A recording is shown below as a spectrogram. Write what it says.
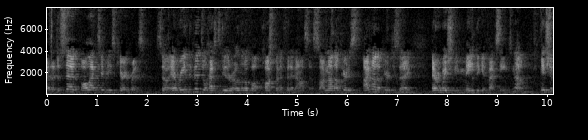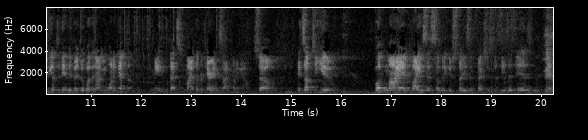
As I just said, all activities carry risk. So every individual has to do their own little cost benefit analysis. So I'm not up here to I'm not up here to say everybody should be made to get vaccines. No, it should be up to the individual whether or not you want to get them. I mean, that's my libertarian side coming out. So it's up to you. But my advice as somebody who studies infectious diseases is it.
